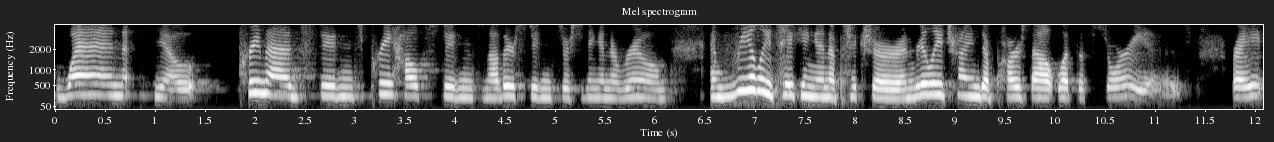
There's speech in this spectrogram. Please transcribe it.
when, you know, pre-med students, pre-health students, and other students are sitting in a room and really taking in a picture and really trying to parse out what the story is, right?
